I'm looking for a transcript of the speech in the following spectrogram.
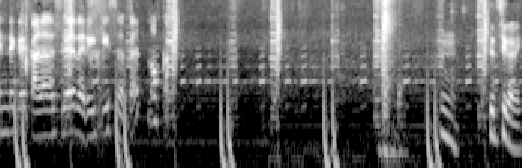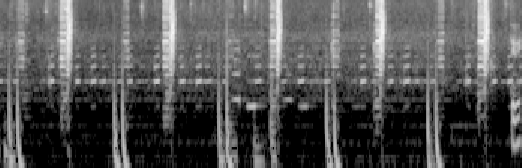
എന്തൊക്കെ കളേഴ്സ് വെറൈറ്റീസ് ഒക്കെ നോക്കാം. തിരിച്ച് കാണി തിരി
